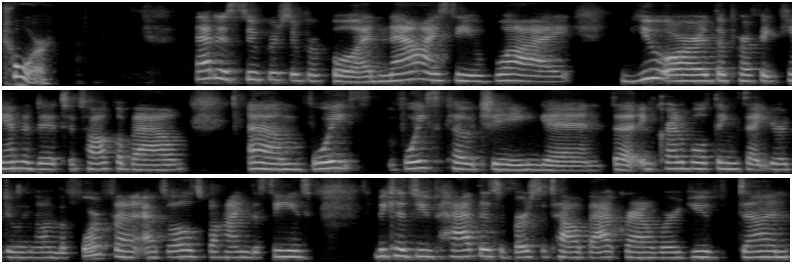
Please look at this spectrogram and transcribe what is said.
tour. That is super, super cool. And now I see why you are the perfect candidate to talk about um, voice voice coaching and the incredible things that you're doing on the forefront as well as behind the scenes because you've had this versatile background where you've done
